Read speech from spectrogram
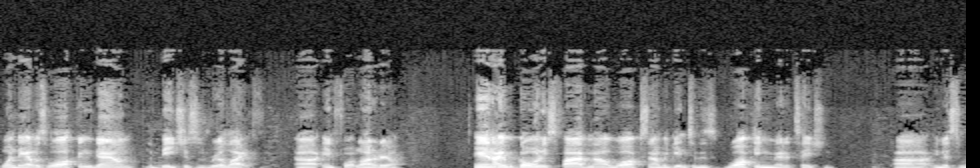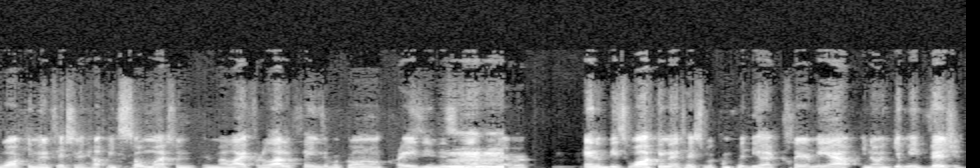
One day I was walking down the beach. This is real life uh, in Fort Lauderdale, and I would go on these five mile walks, and I would get into this walking meditation uh, you know, this walking meditation, it helped me so much in, in, my life with a lot of things that were going on crazy and this mm-hmm. and that, mm-hmm. whatever. And these walking meditations would completely like clear me out, you know, and give me vision.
